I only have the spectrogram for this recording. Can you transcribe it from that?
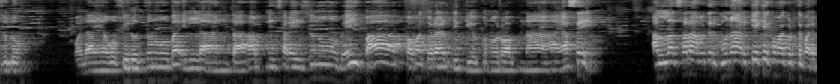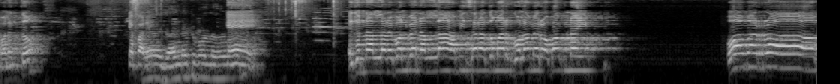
জুলুম আপনি ছাড়া এই জুনুব এই পাপ ক্ষমা করার দ্বিতীয় কোনো রব নাই। আছে? আল্লাহ ছাড়া আমাদের গুনাহ আর কে কে ক্ষমা করতে পারে বলেন তো? কে পারে? কে? এজন্য আল্লাহরে বলবেন আল্লাহ আমি ছাড়া তোমার গোলামের অভাব নাই। ও আমার রব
